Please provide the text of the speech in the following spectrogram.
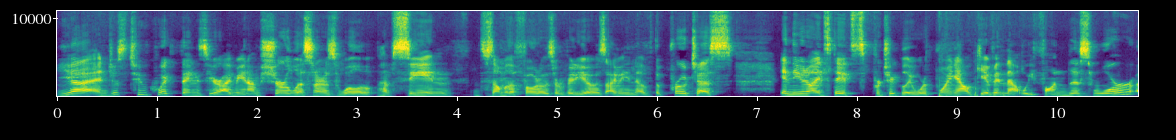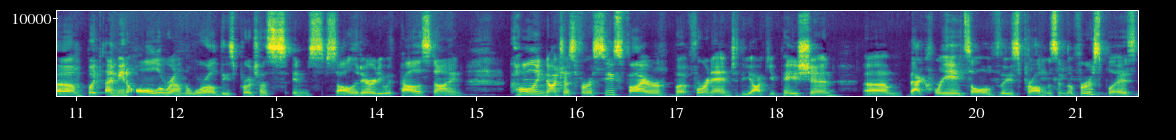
Yeah, and just two quick things here. I mean, I'm sure listeners will have seen some of the photos or videos. I mean, of the protests in the United States, particularly worth pointing out, given that we fund this war. Um, but I mean, all around the world, these protests in solidarity with Palestine, calling not just for a ceasefire, but for an end to the occupation um, that creates all of these problems in the first place.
